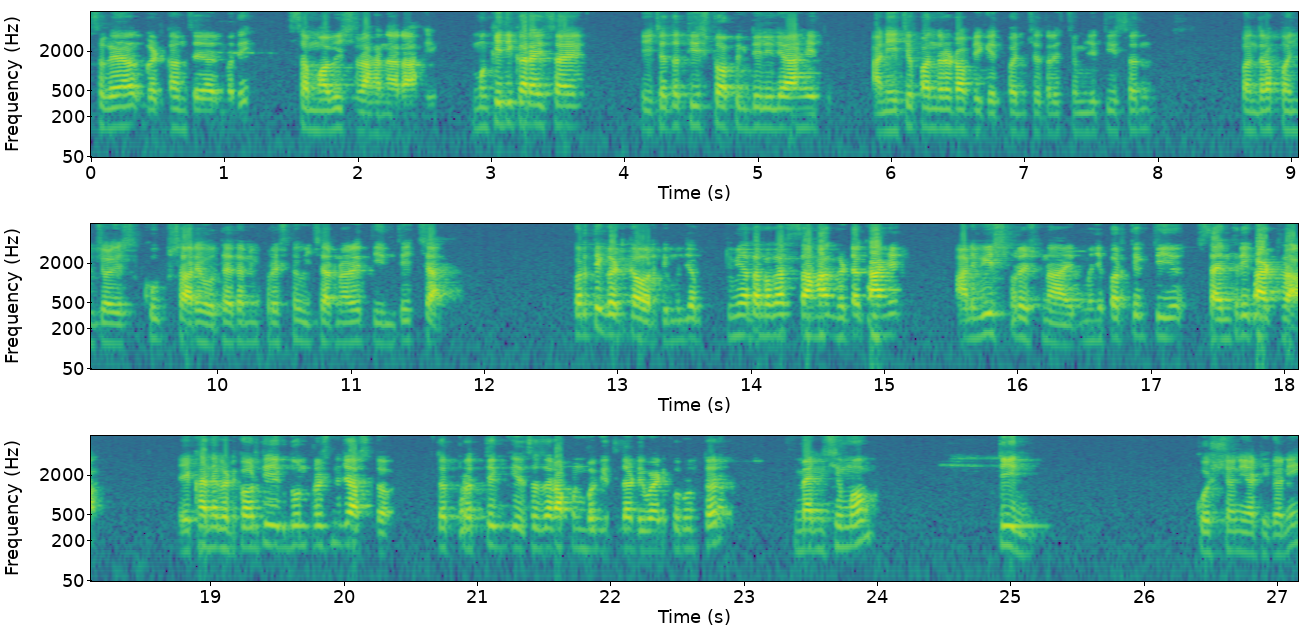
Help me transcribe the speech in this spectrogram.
सगळ्या घटकांचा यामध्ये समावेश राहणार आहे. मग किती करायचं आहे? याच्यात तीस टॉपिक दिलेले आहेत आणि याचे पंधरा टॉपिक आहेत पंचेचाळीसचे म्हणजे तीस पंधरा पंचेचाळीस. खूप सारे होत आहेत आणि प्रश्न विचारणारे तीन ते चार. प्रत्येक घटकावरती. म्हणजे तुम्ही आता बघा सहा घटक आहेत. आणि वीस प्रश्न आहेत. म्हणजे प्रत्येक ती सायंत्रिक अठरा. एखाद्या घटकावरती एक दोन प्रश्न जास्त तर प्रत्येक याचं जर आपण बघितलं डिवाइड करून तर मॅक्झिमम तीन क्वेश्चन या ठिकाणी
